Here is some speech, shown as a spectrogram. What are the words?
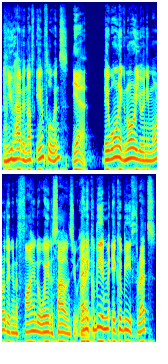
and you have enough influence yeah. They won't ignore you anymore. They're going to find a way to silence you, and it could be it could be threats,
